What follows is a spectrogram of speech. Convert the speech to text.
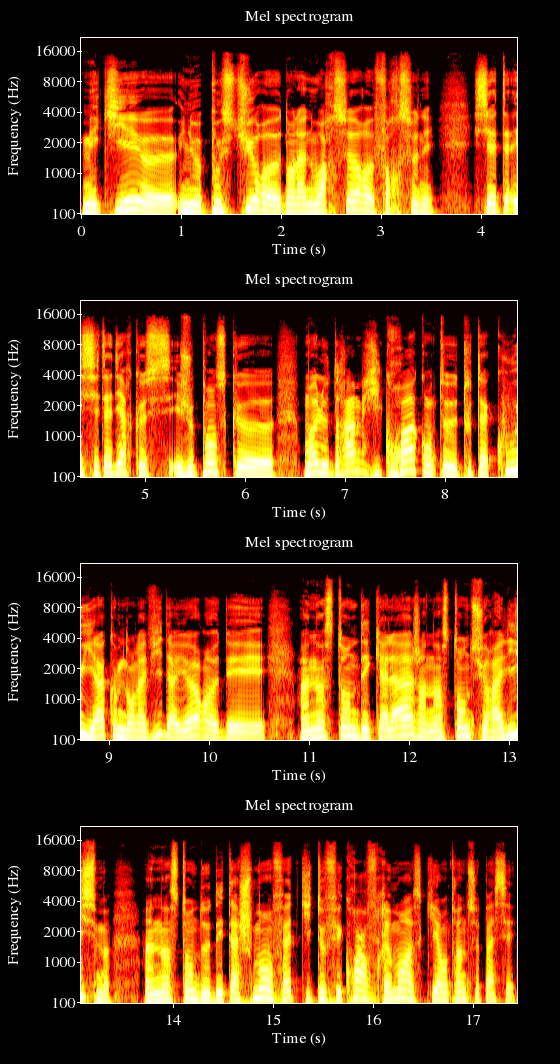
mais qui est euh, une posture euh, dans la noirceur forcenée. C'est- C'est-à-dire que je pense que moi, le drame, j'y crois quand tout à coup, il y a, comme dans la vie d'ailleurs, des, un instant de décalage, un instant de surréalisme, un instant de détachement, en fait, qui te fait croire vraiment à ce qui est en train de se passer.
